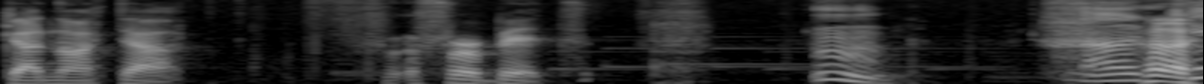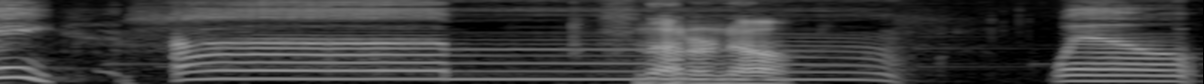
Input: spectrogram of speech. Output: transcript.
got knocked out for, for a bit. Mm. Okay. um. I don't know. Well,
